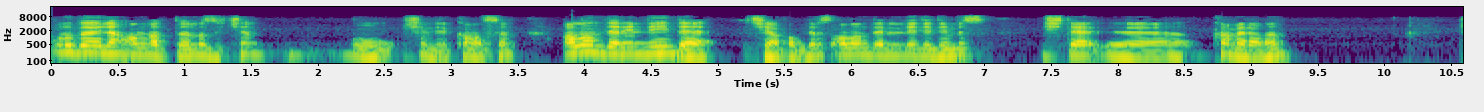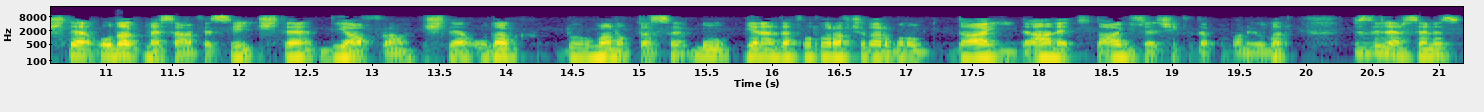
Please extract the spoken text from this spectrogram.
Bunu böyle anlattığımız için bu şimdilik kalsın. Alan derinliği de şey yapabiliriz. Alan derinliği dediğimiz işte e, kameranın işte odak mesafesi, işte diyafram, işte odak durma noktası. Bu genelde fotoğrafçılar bunu daha iyi, daha net, daha güzel şekilde kullanıyorlar. Biz dilerseniz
